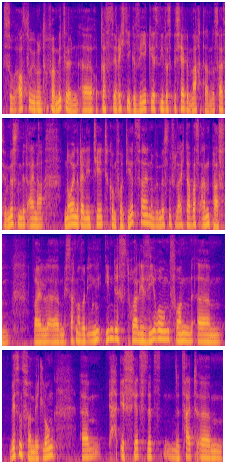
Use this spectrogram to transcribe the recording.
zu, auszuüben und zu vermitteln, äh, ob das der richtige Weg ist, wie wir es bisher gemacht haben. Das heißt, wir müssen mit einer neuen Realität konfrontiert sein und wir müssen vielleicht da was anpassen. Weil ähm, ich sag mal so, die Industrialisierung von ähm, Wissensvermittlung ähm, ist jetzt eine Zeit ähm,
